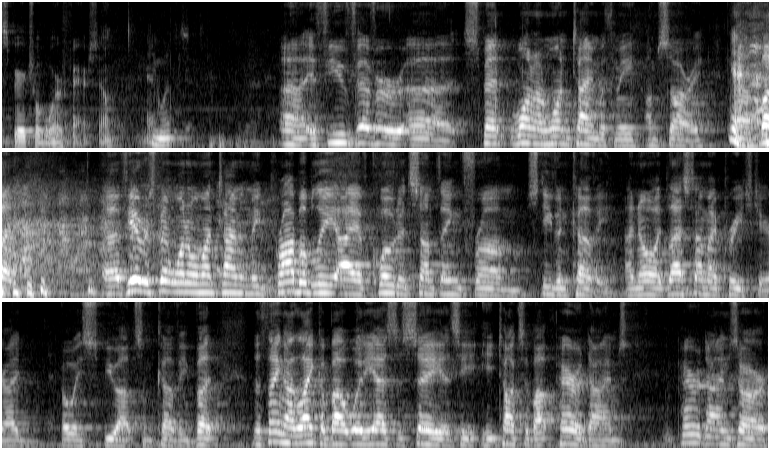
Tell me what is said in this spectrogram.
spiritual warfare. So, yeah. uh, if you've ever uh, spent one-on-one time with me, I'm sorry, uh, but uh, if you ever spent one-on-one time with me, probably I have quoted something from Stephen Covey. I know last time I preached here, I always spew out some Covey, but the thing I like about what he has to say is he, he talks about paradigms. Paradigms are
